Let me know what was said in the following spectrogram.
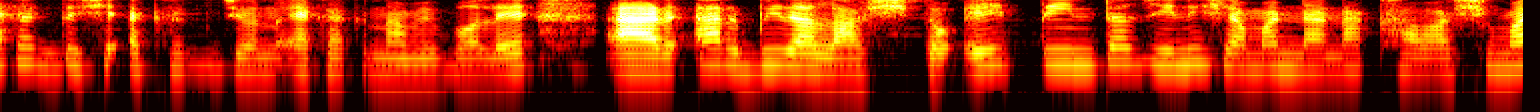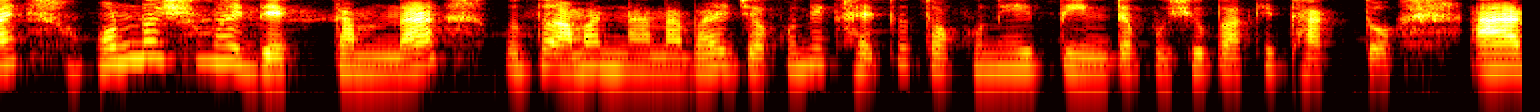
এক এক দেশে এক একজন এক এক নামে বলে, আর আর বিড়াল আসতো। এই তিনটা জিনিস আমার নানা খাওয়ার সময় অন্য সময় দেখতাম না, কিন্তু আমার নানা ভাই যখনই খাইতো তখনই এই তিনটা পশু পাখি থাকতো। আর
